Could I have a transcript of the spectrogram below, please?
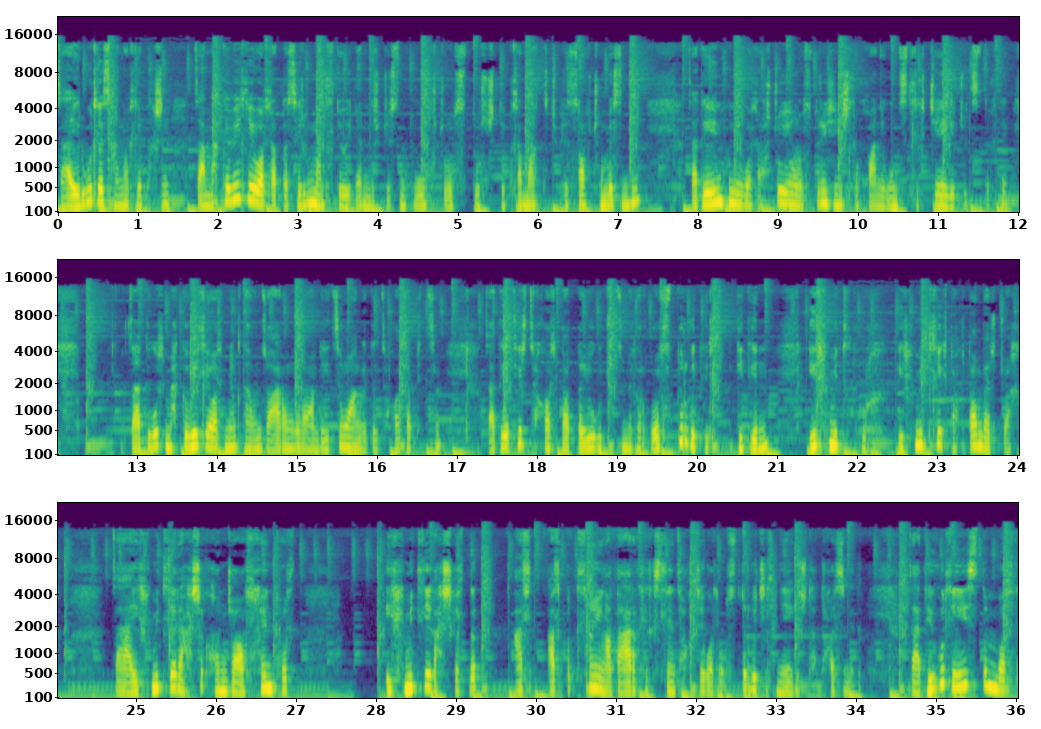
За эргүүлээ сануулъя багш нь. За Макавели бол одоо сэргэн мандалтын үед амьдарч исэн түүхч, улс төрч, дипломатч, философч хүн байсан те. За тэгээ энэ хүнийг бол орчин үеийн улс төрийн шинжлэх ухааныг үндэслэгчээ гэж үздэг те. За тэгвэл Макавели бол 1513 онд Эзэн хаан гэдэг зохиолоо бичсэн. За тэгээд тэр зохиолд одоо юу гэж үздэн бэхээр улс төр гэдэг гэдэг нь эрх мэдэлд хүрэх, эрх мэдлийг тогтоон барьж байх. За эрх мэдлээр ашиг хонжоо олохын тулд эрх мэдлийг ашигладаг албадлагын одоо арга хэрэгслийн цогцыг бол улс төр гэж хэлнэ гэж тодорхойлсон байдаг. За тэгвэл Истэн бол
